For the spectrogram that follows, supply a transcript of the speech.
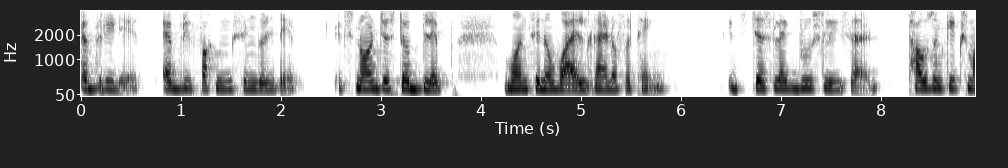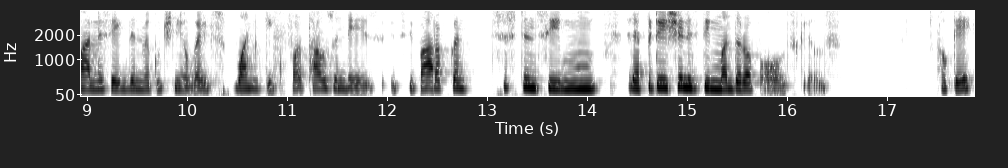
every day every fucking single day it's not just a blip once in a while kind of a thing it's just like bruce lee said thousand kicks मारने से एक दिन में कुछ नहीं होगा it's one kick for thousand days it's the power of consistency Mm, repetition is the mother of all skills okay?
